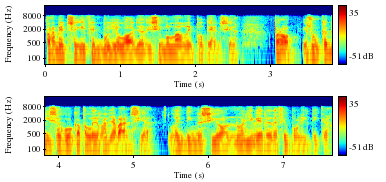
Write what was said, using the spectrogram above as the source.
permet seguir fent bullir l'olla dissimulant la impotència. Però és un camí segur cap a la irrellevància. La indignació no allibera de fer política.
